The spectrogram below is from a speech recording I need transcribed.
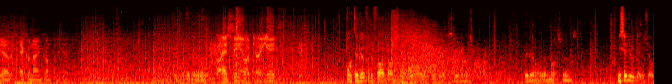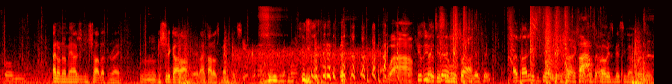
Yeah, the Echo 9 company again. I see him. Engage. Well, to go for the far bar, so yeah, figure out what that marksman is. You said you were getting shot from. I don't know, man. I was just getting shot left and right. Mm. I should have got off it. I thought it was Memphis. Wow. Because he was a terrible shot. fucking make it? I thought he was a terrible shot. So I was like, oh, he's missing me on purpose.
